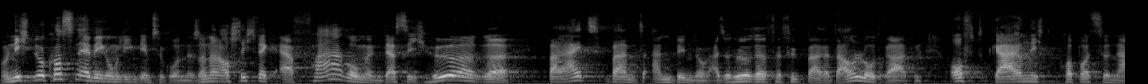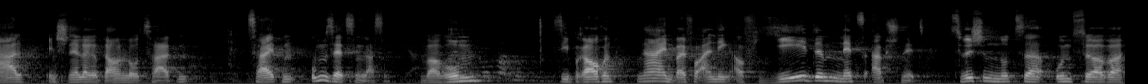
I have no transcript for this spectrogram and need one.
Und nicht nur Kostenerwägungen liegen dem zugrunde, sondern auch schlichtweg Erfahrungen, dass sich höhere Breitbandanbindung, also höhere verfügbare Downloadraten, oft gar nicht proportional in schnellere Downloadzeiten umsetzen lassen. Warum? Sie brauchen, nein, weil vor allen Dingen auf jedem Netzabschnitt zwischen Nutzer und Server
